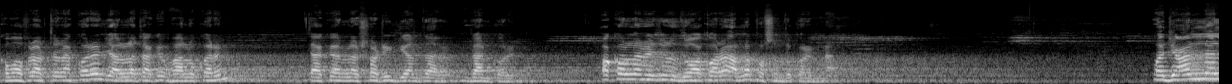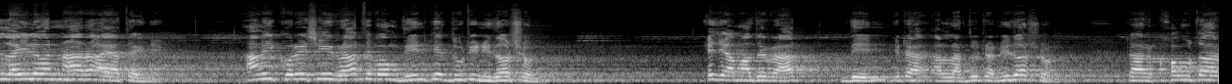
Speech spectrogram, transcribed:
ক্ষমা প্রার্থনা করেন যে আল্লাহ তাকে ভালো করেন। তাকে আল্লাহ সঠিক জ্ঞান তার দান করেন। অকল্যাণের জন্য দোয়া করা আল্লাহ পছন্দ করেন না। নাহারা আয়াতাইনে। আমি করেছি রাত এবং দিনকে দুটি নিদর্শন। এই যে আমাদের রাত, দিন, এটা আল্লাহ দুটা নিদর্শন। তার ক্ষমতার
